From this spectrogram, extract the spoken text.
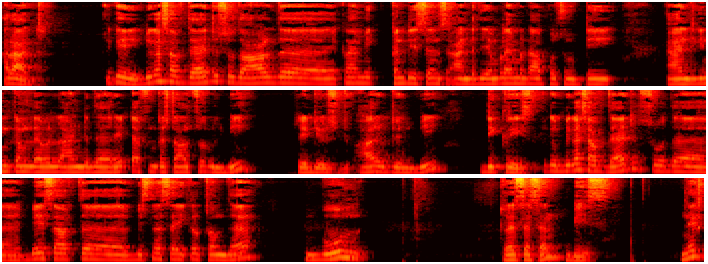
alert okay because of that so the, all the economic conditions and the employment opportunity and income level and the rate of interest also will be reduced or it will be decreased. Okay because of that so the base of the business cycle from the boom recession base. Next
